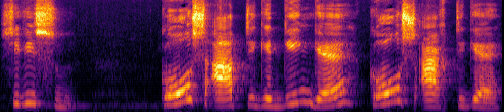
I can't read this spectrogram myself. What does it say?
Sie wissen, großartige Dinge, großartige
